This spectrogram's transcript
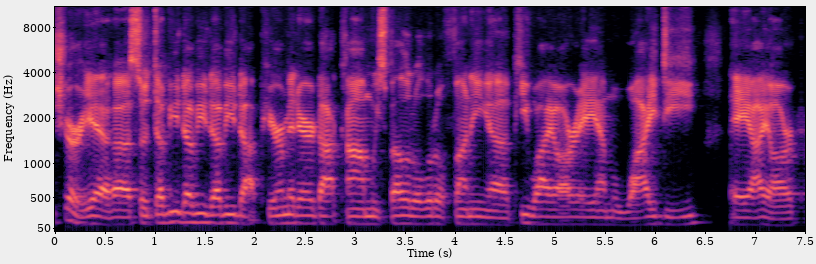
Sure. Yeah. Uh, so www.pyramydair.com. We spell it a little funny. Uh, P Y R A M Y D A I R.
